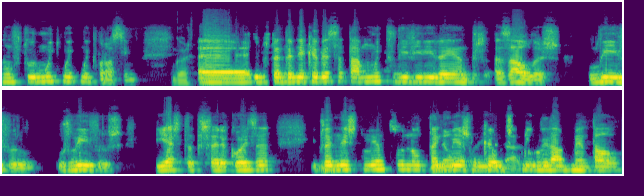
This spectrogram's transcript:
num futuro muito, muito, muito próximo. Uh, e portanto a minha cabeça está muito dividida entre as aulas, o livro, os livros e esta terceira coisa, e portanto uhum. neste momento não tenho não é mesmo é que a disponibilidade mental,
